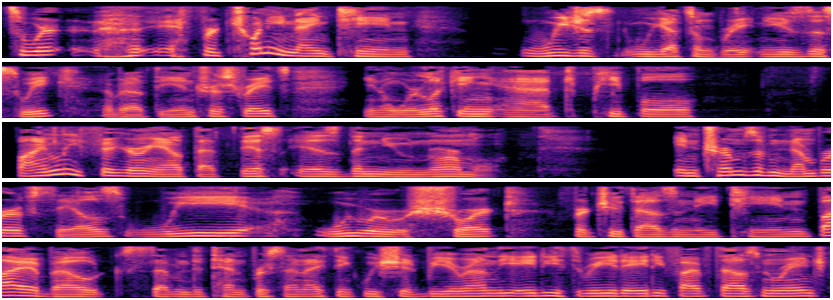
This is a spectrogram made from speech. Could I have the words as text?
So we're for 2019. We just we got some great news this week about the interest rates. You know, we're looking at people finally figuring out that this is the new normal. In terms of number of sales, we we were short for 2018 by about 7 to 10%. I think we should be around the 83 to 85,000 range.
